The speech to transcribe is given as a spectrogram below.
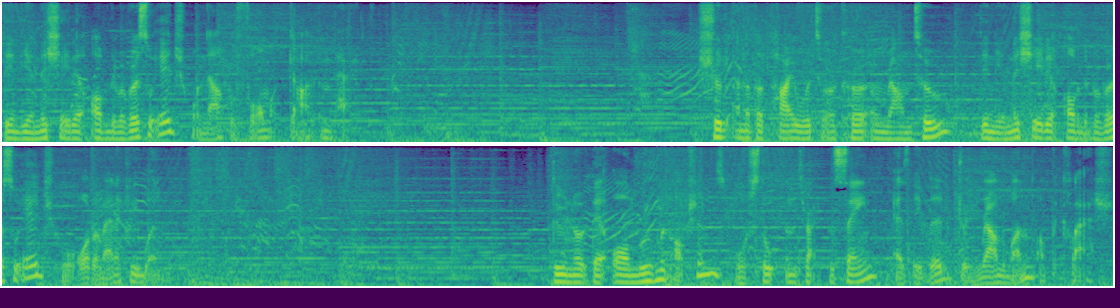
then the initiator of the reversal edge will now perform a guard impact. Should another tie were to occur in round 2, then the initiator of the reversal edge will automatically win. Do note that all movement options will still interact the same as they did during round 1 of the clash.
